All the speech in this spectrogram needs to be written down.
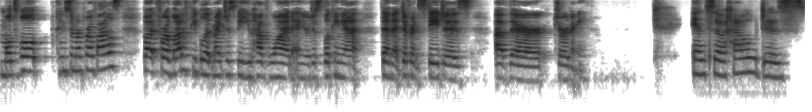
multiple consumer profiles, but for a lot of people, it might just be you have one and you're just looking at them at different stages of their journey. And so, how does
